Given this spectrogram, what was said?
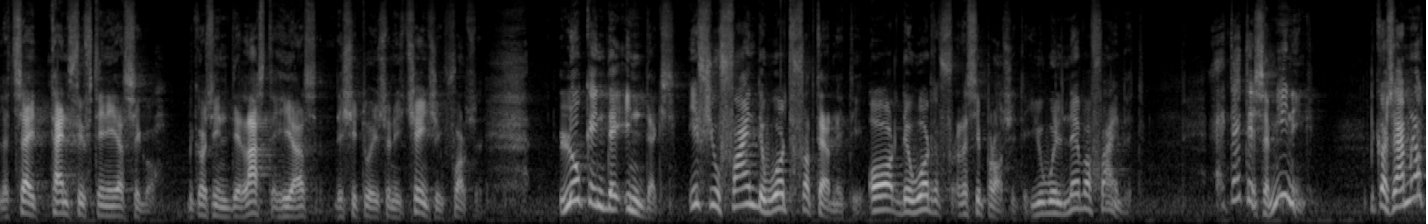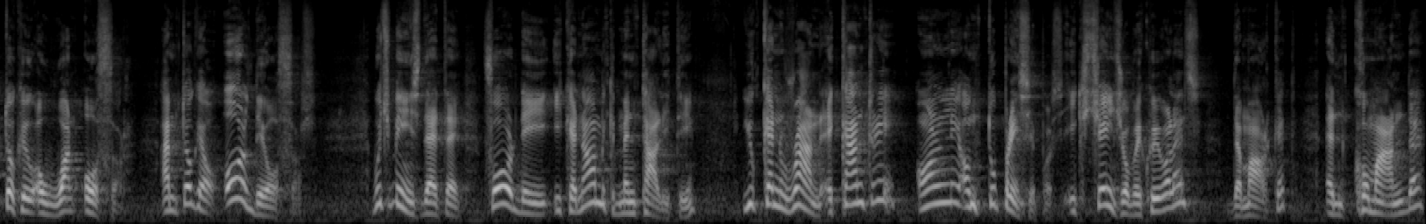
let's say, 10, 15 years ago, because in the last years, the situation is changing forcibly. Look in the index. If you find the word fraternity or the word reciprocity, you will never find it. That is a meaning. Because I'm not talking of one author. I'm talking of all the authors. Which means that uh, for the economic mentality, you can run a country only on two principles, exchange of equivalents, the market, and command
